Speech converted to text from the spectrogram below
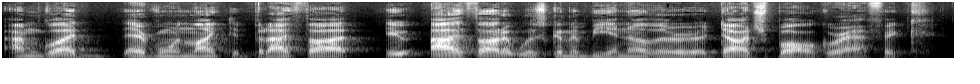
I'm glad everyone liked it, but I thought it, I thought it was going to be another dodgeball graphic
